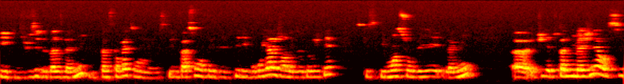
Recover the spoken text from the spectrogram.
et qui diffusait de base la nuit parce qu'en fait c'était une façon en fait d'éviter les brouillages dans les autorités parce que c'était moins surveillé la nuit. Euh, et puis il y a tout un imaginaire aussi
